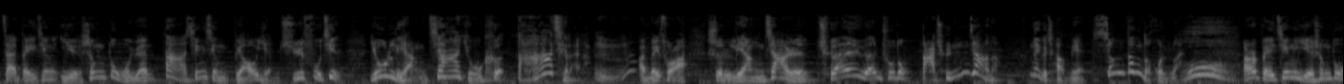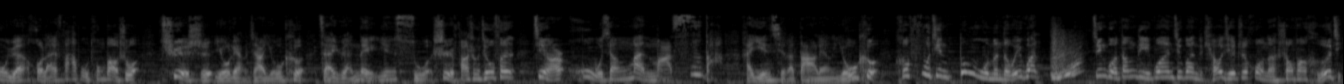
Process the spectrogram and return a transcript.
在北京野生动物园大猩猩表演区附近，有两家游客打起来了。嗯，啊，没错啊，是两家人全员出动打群架呢。那个场面相当的混乱哦。而北京野生动物园后来发布通报说，确实有两家游客在园内因琐事发生纠纷，进而互相谩骂厮打，还引起了大量游客和附近动物们的围观。经过当地公安机关的调解之后呢，双方和解。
